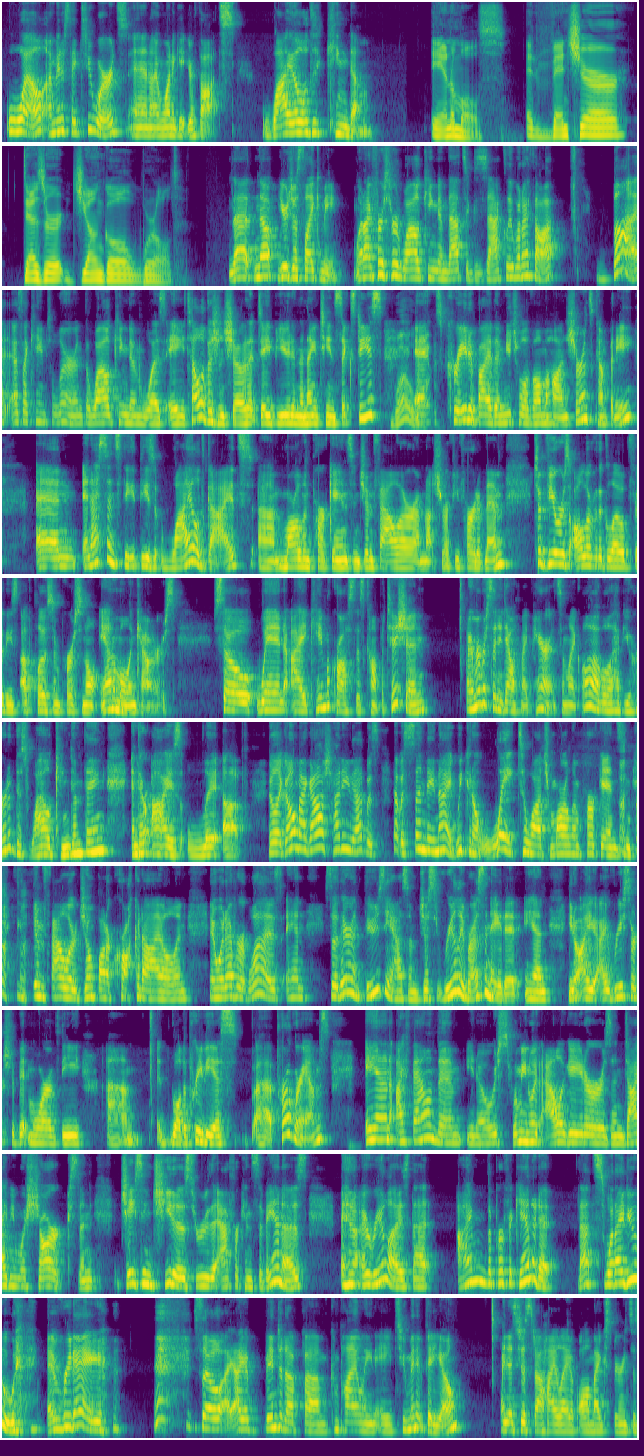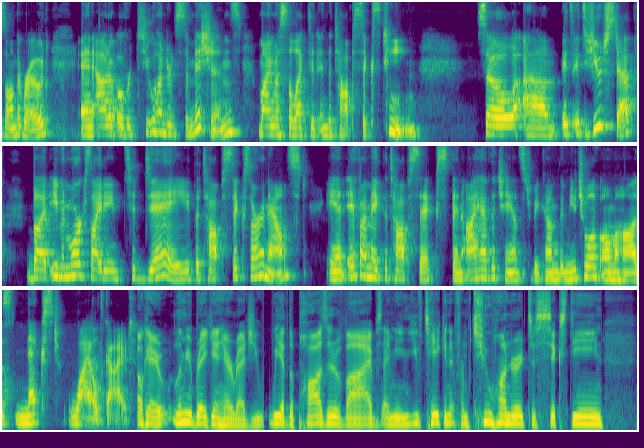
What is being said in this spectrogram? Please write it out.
Well, I'm going to say two words and I want to get your thoughts Wild Kingdom. Animals, adventure, desert, jungle, world. That, no, you're just like me. When I first heard Wild Kingdom, that's exactly what I thought. But as I came to learn, The Wild Kingdom was a television show that debuted in the 1960s. Whoa. And it was created by the Mutual of Omaha Insurance Company. And in essence, the, these wild guides, um, Marlin Perkins and Jim Fowler, I'm not sure if you've heard of them, took viewers all over the globe for these up close and personal animal encounters. So when I came across this competition, I remember sitting down with my parents and like, oh, well, have you heard of this Wild Kingdom thing? And their eyes lit up. They're like, oh my gosh, how do you? That was that was Sunday night. We couldn't wait to watch Marlin Perkins and Jim Fowler jump on a crocodile and and whatever it was. And so their enthusiasm just really resonated. And you know, I, I researched a bit more of the um, well, the previous uh, programs, and I found them, you know, swimming with alligators and diving with sharks and chasing cheetahs through the African savannas. And I realized that I'm the perfect candidate that's what I do every day. so I, I, ended up um, compiling a two minute video. And it's just a highlight of all my experiences on the road. And out of over 200 submissions, mine was selected in the top 16. So um, it's, it's a huge step. But even more exciting, today the top six are announced. And if I make the top six, then I have the chance to become the Mutual of Omaha's next wild guide. Okay, let me break in here, Reggie. We have the positive vibes. I mean, you've taken it from 200 to 16.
